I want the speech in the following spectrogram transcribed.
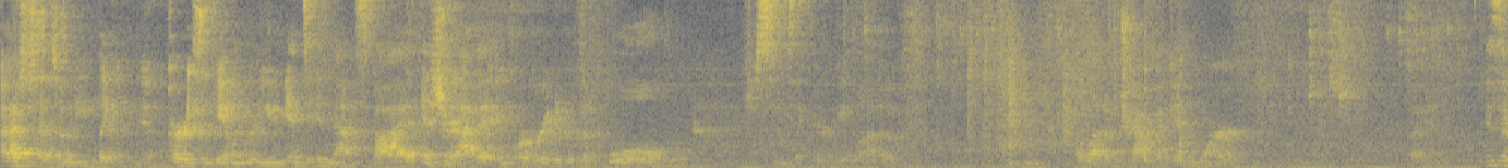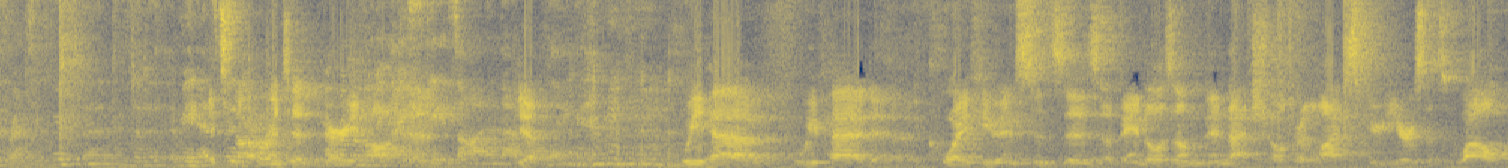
I just had so many like Yeah. parties and family reunions in that spot and to have it incorporated with the pool, just seems like there'd be a lot of, a lot of traffic and more congestion. But- Is it rented quite a bit? 'Cause it- I mean, It's been not rented very I remember the ice often. skates on in that Yeah. building. We have, we've had uh, quite a few instances of vandalism in that shelter the last few years as well.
